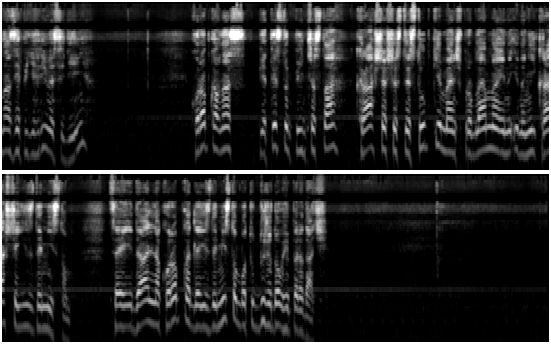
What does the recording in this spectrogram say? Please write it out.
У нас є підігріви сидінь. Коробка в нас п'ятиступінчаста, краще шестиступки, менш проблемна і на ній краще їздити містом. Це ідеальна коробка для їзди містом, бо тут дуже довгі передачі.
